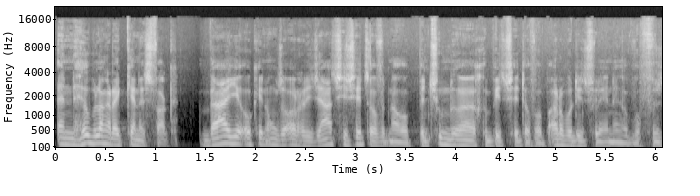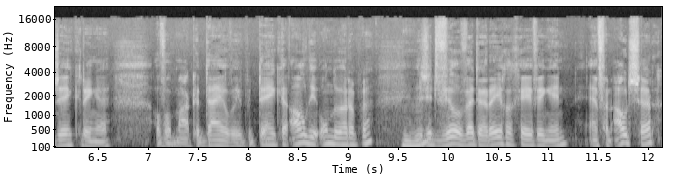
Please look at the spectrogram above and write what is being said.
een heel belangrijk kennisvak. Waar je ook in onze organisatie zit, of het nou op pensioengebied zit, of op arbeidsdienstverlening, of op verzekeringen, of op makerdij of hypotheken, al die onderwerpen. Er zit veel wet en regelgeving in. En van oudsher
